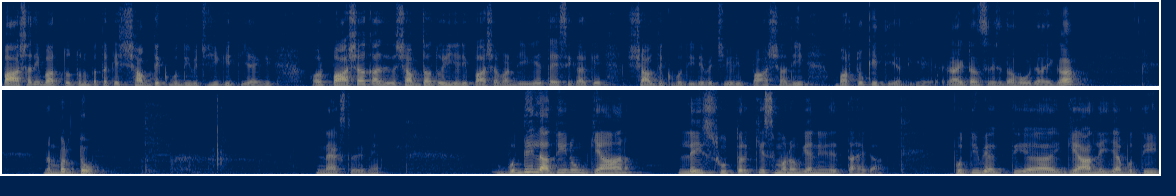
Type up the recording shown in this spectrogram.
ਭਾਸ਼ਾ ਦੀ ਵਰਤੋਂ ਤੁਹਾਨੂੰ ਪਤਾ ਕਿ ਸ਼ਾਬਦਿਕ ਬੁੱਧੀ ਵਿੱਚ ਹੀ ਕੀਤੀ ਜਾਏਗੀ। ਔਰ ਭਾਸ਼ਾ ਕਾ, ਸ਼ਬਦਾਂ ਤੋਂ ਹੀ ਜਿਹੜੀ ਭਾਸ਼ਾ ਬਣਦੀ ਹੈ, ਤਾਂ ਇਸੇ ਕਰਕੇ ਸ਼ਾਬਦਿਕ ਬੁੱਧੀ ਦੇ ਵਿੱਚ ਜਿਹੜੀ ਭਾਸ਼ਾ ਦੀ ਵਰਤੋਂ ਕੀਤੀ ਜਾਂਦੀ ਹੈ। ਰਾਈਟ ਆਨਸਰ ਇਸ ਦਾ ਹੋ ਜਾਏਗਾ। ਨੰਬਰ 2 ਨੈਕਸਟ ਦੇਖਦੇ ਹਾਂ। ਬੁੱਧੀ ਲਬਧੀ ਨੂੰ ਗਿਆਨ ਲਈ ਸੂਤਰ ਕਿਸ ਮਨੋਵਿਗਿਆਨੀ ਨੇ ਦਿੱਤਾ ਹੈਗਾ? ਬੁੱਧੀ ਵਿਅਕਤੀ ਗਿਆਨ ਲਈ ਜਾਂ ਬੁੱਧੀ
